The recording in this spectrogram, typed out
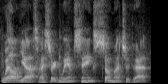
Well, yes, I certainly am seeing so much of that.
